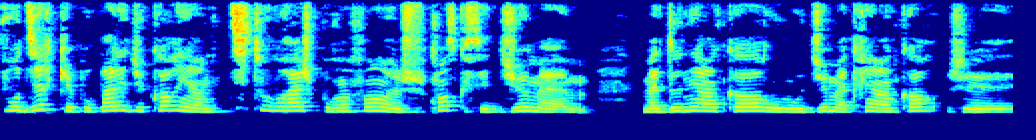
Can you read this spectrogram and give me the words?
Pour dire que pour parler du corps, il y a un petit ouvrage pour enfants, euh, je pense que c'est Dieu m'a m'a donné un corps ou Dieu m'a créé un corps. Je...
